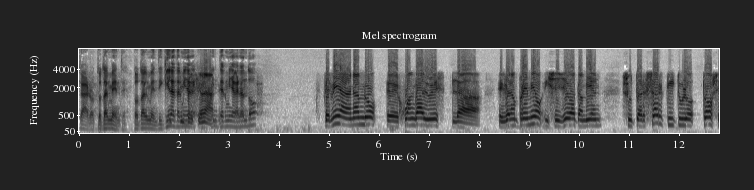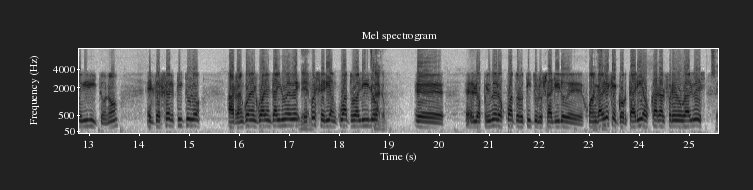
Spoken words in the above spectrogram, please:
Claro, totalmente, totalmente. ¿Y quién la termina, Impresionante. quién termina ganando? Termina ganando eh, Juan Galvez la, el Gran Premio y se lleva también su tercer título, todo seguidito, ¿no? El tercer título arrancó en el 49, Bien. después serían cuatro al hilo. Claro, eh, eh, los primeros cuatro títulos al hilo de Juan Perfecto. Galvez, que cortaría a Oscar Alfredo Galvez sí,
